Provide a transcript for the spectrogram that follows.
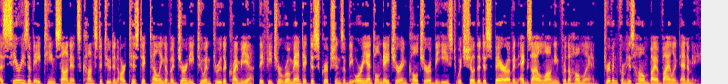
A series of 18 sonnets constitute an artistic telling of a journey to and through the Crimea. They feature romantic descriptions of the oriental nature and culture of the East which show the despair of an exile longing for the homeland, driven from his home by a violent enemy.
